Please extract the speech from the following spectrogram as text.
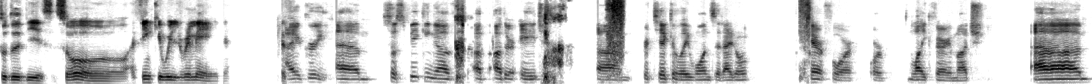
to do this. So I think he will remain. I agree. Um, so speaking of, of other agents, um, particularly ones that I don't care for or like very much, um,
